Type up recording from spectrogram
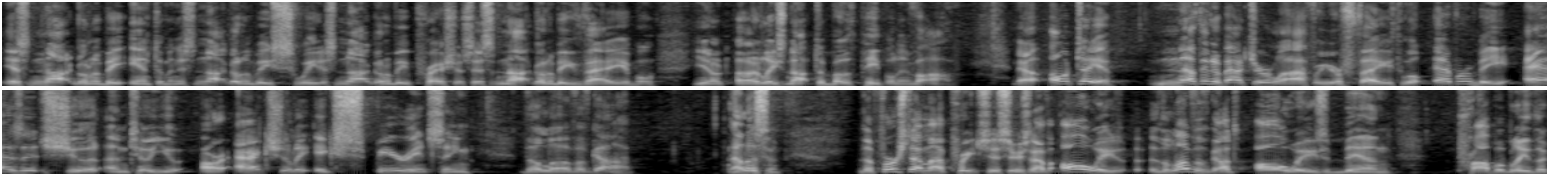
it's not going to be intimate. It's not going to be sweet. It's not going to be precious. It's not going to be valuable, you know, at least not to both people involved. Now, I want to tell you, Nothing about your life or your faith will ever be as it should until you are actually experiencing the love of God. Now listen, the first time I preached this series, I've always, the love of God's always been probably the,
